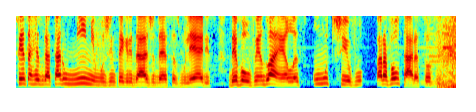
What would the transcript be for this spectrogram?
tenta resgatar o mínimo de integridade dessas mulheres, devolvendo a elas um motivo para voltar a sorrir.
